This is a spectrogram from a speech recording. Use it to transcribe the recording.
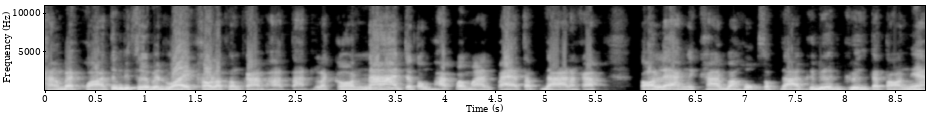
ทางแบ็คขวาซึ่งพี่เสือเป็นไว้เข้ารับทำการผ่าตัด แล้วก็น่าจะต้องพักประมาณ 8 สัปดาห์นะครับ ตอนแรกเนี่ยคาดว่า 6 สัปดาห์คือเดือนครึ่ง แต่ตอนเนี้ย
